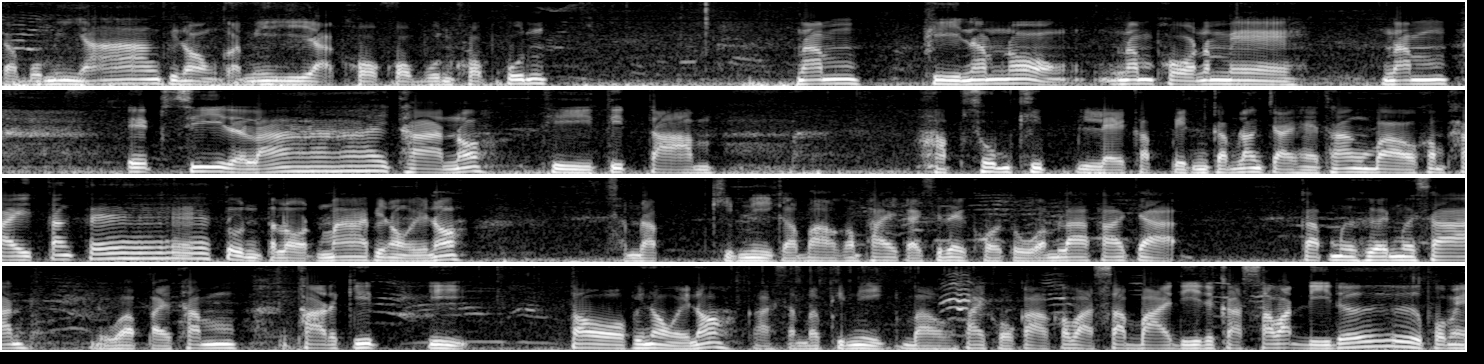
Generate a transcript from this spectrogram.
ก็บ่มีหยังพี่น้องก็มีอยากขอขอบบุญขอบคุณนำพี่นำน้องนำพ่อนำแม่นำ FC หลายๆท่านเนาะที่ติดตามหับชมคลิปและก็เป็นกำลังใจให้ทางบ่าวคำไพตั้งแต่ต้นตลอดมาพี่น้องเอ้ยเนาะสำหรับคลิปนี้กับบ่าวคำไพก็สิได้ขอตัวอำลาพาจาก กับมือเฮือนมือซาน หรือว่าไปทำภารกิจอีกต่อพี่น้องเอ๋ยเนาะก็สำหรับคลิปนี้เบาไปขอกล่าวคำว่าสบายดีและก็สวัสดีเด้อพ่อแม่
